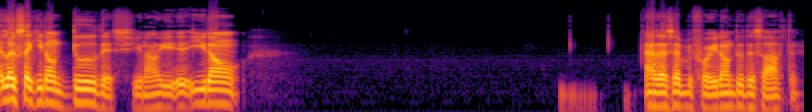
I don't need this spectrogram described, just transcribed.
It looks like you don't do this. You know. You you don't. As I said before, you don't do this often.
